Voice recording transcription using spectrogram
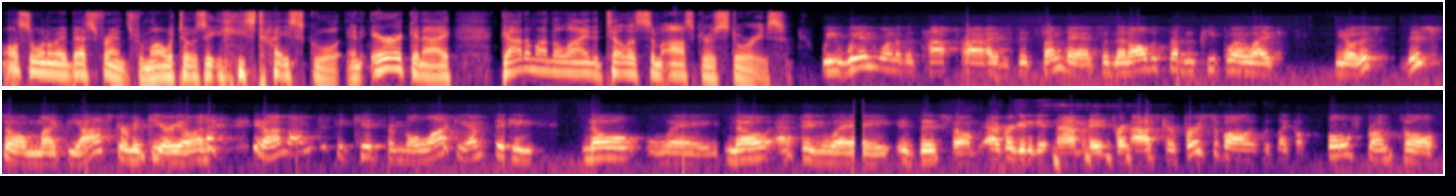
also one of my best friends from Wauwatosa East High School. And Erik and I got him on the line to tell us some Oscars stories. We win one of the top prizes at Sundance, and then all of a sudden people are like, you know, this this film might be Oscar material. And I, you know, I'm, I'm just a kid from Milwaukee. I'm thinking, no way, no effing way is this film ever going to get nominated for an Oscar. First of all, it was like a full frontal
